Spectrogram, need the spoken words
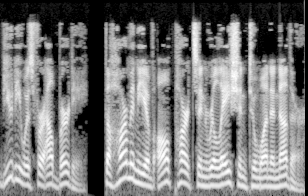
Beauty was for Alberti, the harmony of all parts in relation to one another,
